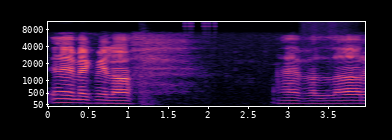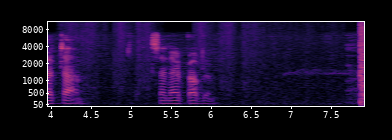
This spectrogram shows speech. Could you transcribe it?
Yeah, make me laugh. I have a lot of time. So no problem. I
